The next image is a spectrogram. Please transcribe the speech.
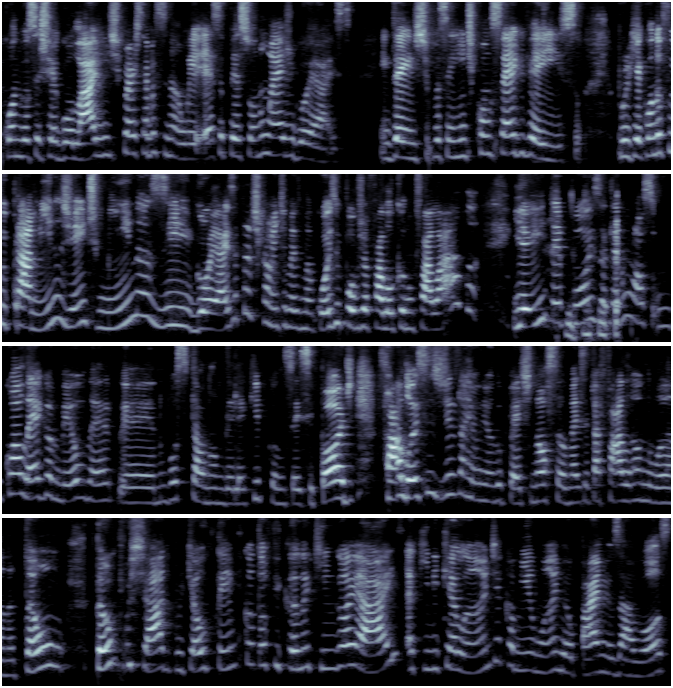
quando você chegou lá, a gente percebe assim, não, essa pessoa não é de Goiás. Entende? Tipo assim, a gente consegue ver isso. Porque quando eu fui para Minas, gente, Minas e Goiás é praticamente a mesma coisa, e o povo já falou que eu não falava. E aí, depois, até no nosso, um colega meu, né? É, não vou citar o nome dele aqui, porque eu não sei se pode, falou esses dias na reunião do PET, nossa, mas você tá falando, Ana, tão, tão puxado, porque é o tempo que eu tô ficando aqui em Goiás, aqui em Niquelândia, com a minha mãe, meu pai, meus avós,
